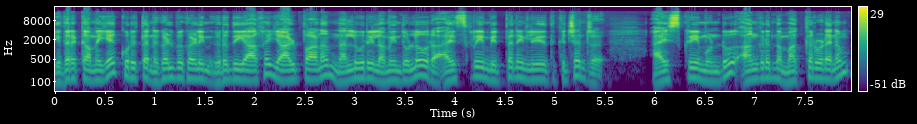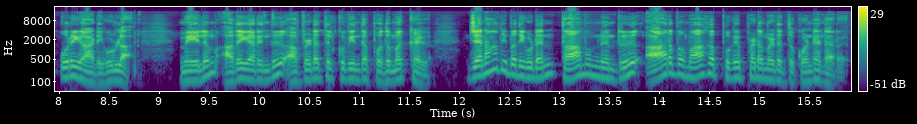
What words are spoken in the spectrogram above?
இதற்கமைய குறித்த நிகழ்வுகளின் இறுதியாக யாழ்ப்பாணம் நல்லூரில் அமைந்துள்ள ஒரு ஐஸ்கிரீம் விற்பனை நிலையத்துக்கு சென்று ஐஸ்கிரீம் உண்டு. அங்கிருந்த மக்களுடனும் உரையாடியுள்ளார். மேலும் அதை அறிந்து அவ்விடத்தில் குவிந்த பொதுமக்கள் ஜனாதிபதியுடன் தாமும் நின்று ஆர்வமாக புகைப்படம் எடுத்துக் கொண்டனர்.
